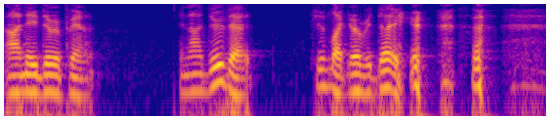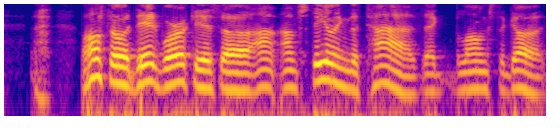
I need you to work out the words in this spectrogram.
I need to repent. And I do that. Seems like every day. also, a dead work is uh, I'm stealing the tithe that belongs to God.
